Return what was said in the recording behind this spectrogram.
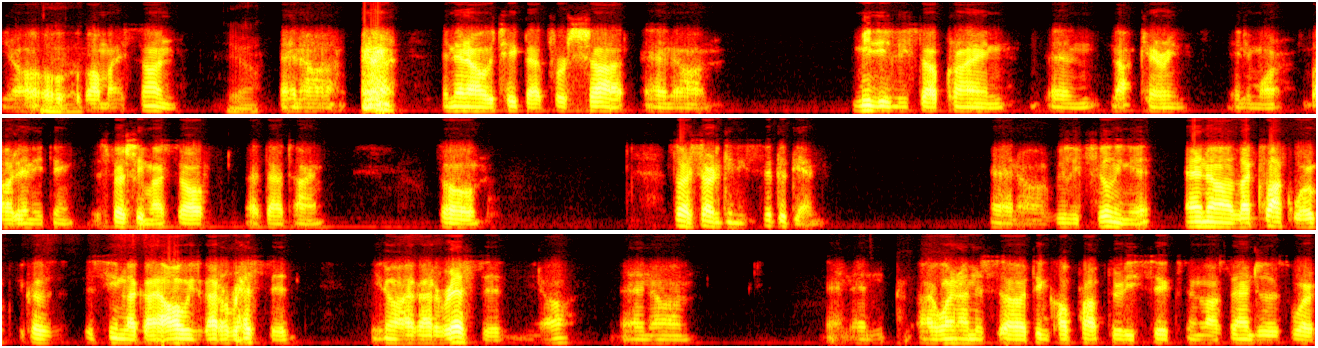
You know, Yeah. about my son, Yeah. and uh, and then I would take that first shot and um, immediately stop crying and not caring anymore about anything, especially myself at that time. So, so I started getting sick again, and uh, really feeling it, and uh, like clockwork because it seemed like I always got arrested. You know, I got arrested. You know, and um, and then I went on this uh, thing called Prop 36 in Los Angeles, where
